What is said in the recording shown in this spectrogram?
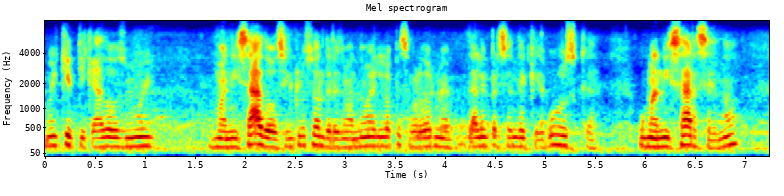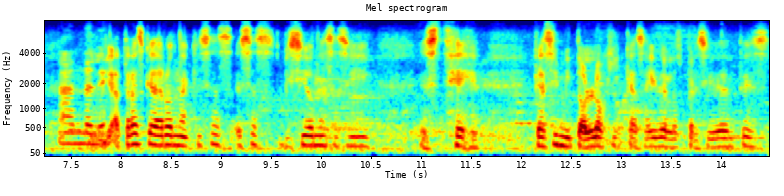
muy criticados, muy humanizados. Incluso Andrés Manuel López Obrador me da la impresión de que busca humanizarse, ¿no? Ándale. Y atrás quedaron aquí esas, esas visiones así, este, casi mitológicas ahí de los presidentes,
